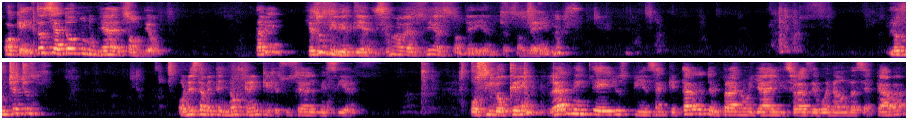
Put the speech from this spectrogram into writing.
Ok, entonces ya todo el mundo ya sondeó. ¿Está bien? Jesús divirtiéndose. ¿no? A ver, digan tonterías, muchachos, sondeen, ¿no? Los muchachos honestamente no creen que Jesús sea el Mesías. O si lo creen, realmente ellos piensan que tarde o temprano ya el disfraz de buena onda se acaba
